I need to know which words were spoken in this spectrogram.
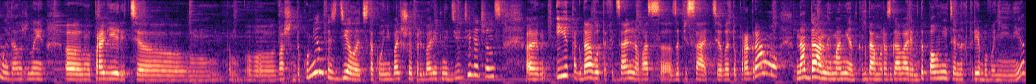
мы должны э, проверить э, там, ваши документы, сделать такой небольшой предварительный due diligence, э, и тогда вот официально вас записать в эту программу. На данный момент, когда мы разговариваем, дополнительных требований нет.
